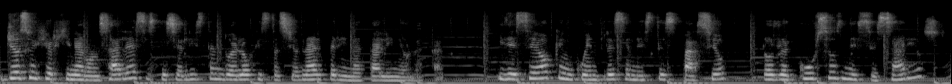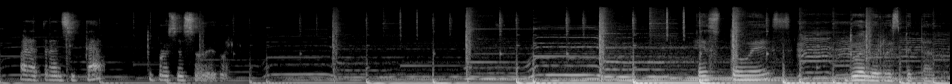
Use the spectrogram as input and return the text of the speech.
Yo soy Georgina González, especialista en duelo gestacional, perinatal y neonatal, y deseo que encuentres en este espacio los recursos necesarios para transitar tu proceso de duelo. Esto es Duelo Respetado.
